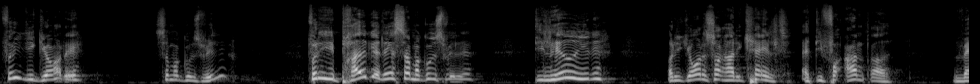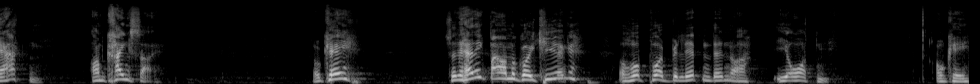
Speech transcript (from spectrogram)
Fordi de gjorde det, som var Guds vilje. Fordi de prædikede det, som var Guds vilje. De levede i det. Og de gjorde det så radikalt, at de forandrede verden omkring sig. Okay? Så det handler ikke bare om at gå i kirke og håbe på, at billetten den var i orden. Okay.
